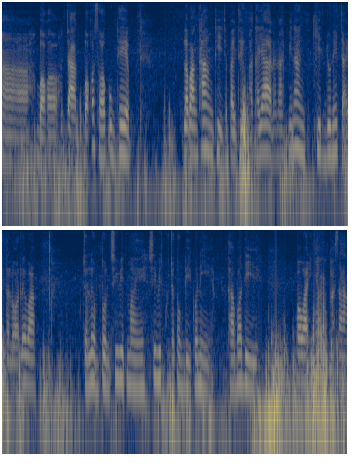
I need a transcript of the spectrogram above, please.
อ่าบอกจากบอกสกรุงเทพ ระว่างทางที่จะไปถึงพัทยานะนะมีนั่งคิดอยู่ในใจตลอดเลยว่า จะเริ่มต้นชีวิตใหม่ ชีวิตกูจะต้องดีกว่านี้ถ้าบ่ดีบ่ว่าอีหยังก็สร้าง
